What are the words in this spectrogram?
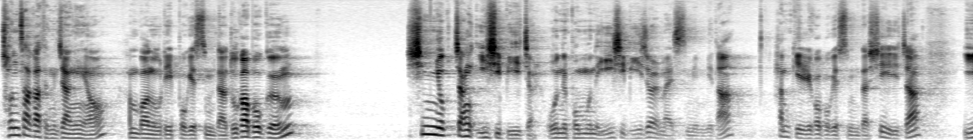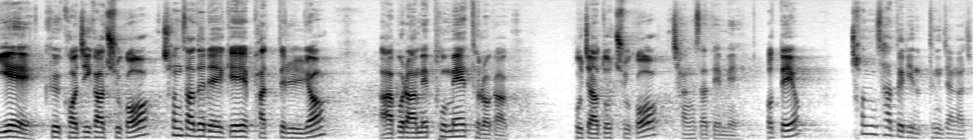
천사가 등장해요. 한번 우리 보겠습니다. 누가복음 16장 22절. 오늘 본문의 22절 말씀입니다. 함께 읽어 보겠습니다. 시작. 이에 그 거지가 죽어 천사들에게 받들려 아브라함의 품에 들어가고 부자도 죽어 장사되매 어때요? 천사들이 등장하죠.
